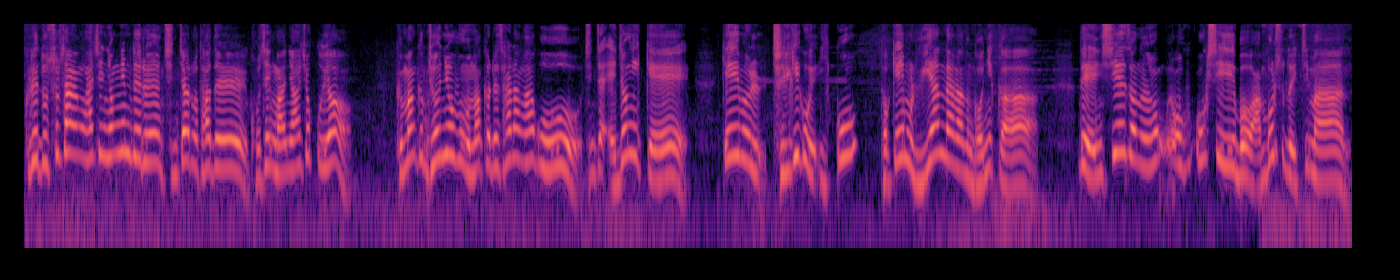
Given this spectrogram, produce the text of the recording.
그래도 수상하신 형님들은 진짜로 다들 고생 많이 하셨고요. 그만큼 전이오브 문학과를 사랑하고 진짜 애정 있게 게임을 즐기고 있고 더 게임을 위한다라는 거니까. 근데 NC에서는 혹시 뭐 안 볼 수도 있지만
